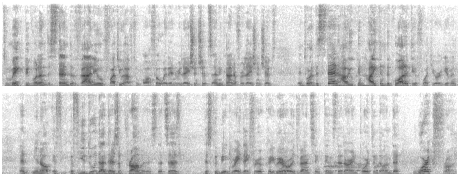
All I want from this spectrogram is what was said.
to make people understand the value of what you have to offer within relationships, any kind of relationships, and to understand how you can heighten the quality of what you are given. And you know, if if you do that, there's a promise that says this could be a great day for your career or advancing things that are important on the work front.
